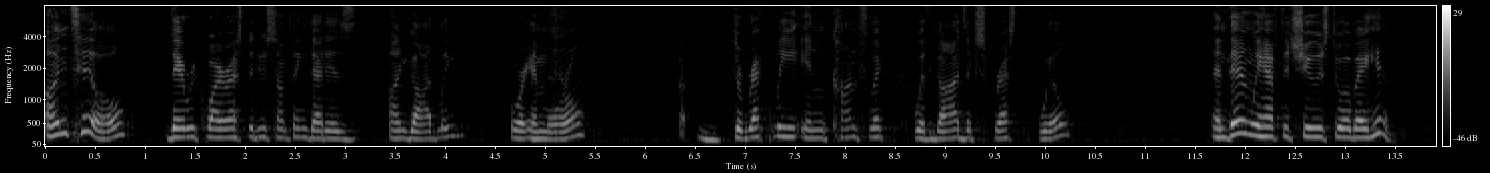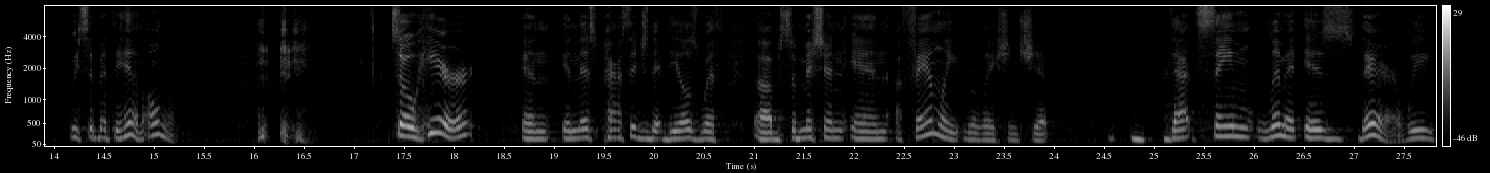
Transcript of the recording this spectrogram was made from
until they require us to do something that is ungodly or immoral, directly in conflict with God's expressed will. And then we have to choose to obey Him. We submit to Him only. so here in, in this passage that deals with um, submission in a family relationship, that same limit is there. We,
